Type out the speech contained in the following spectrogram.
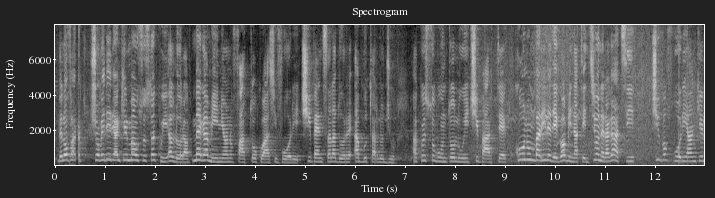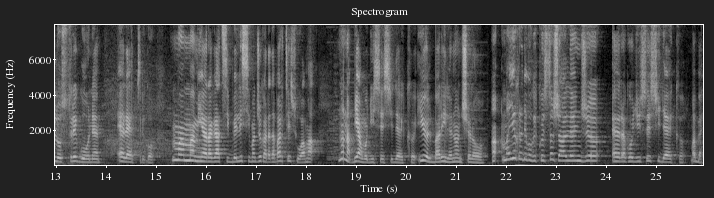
Ve lo faccio vedere anche il mouse sta qui. Allora, Mega Minion fatto quasi fuori. Ci pensa la torre a buttarlo giù. A questo punto lui ci parte con un barile dei goblin. Attenzione ragazzi, ci fa fuori anche lo stregone elettrico. Mamma mia ragazzi, bellissima giocata da parte sua, ma non abbiamo gli stessi deck. Io il barile non ce l'ho. Ah, ma io credevo che questa challenge era con gli stessi deck. Vabbè,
